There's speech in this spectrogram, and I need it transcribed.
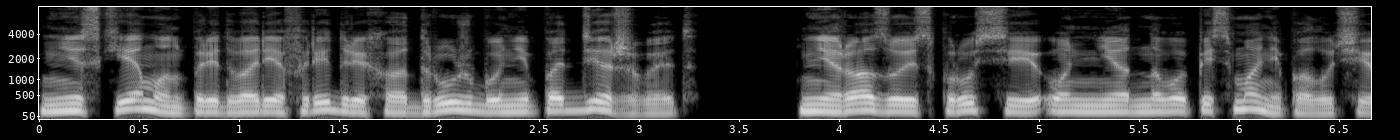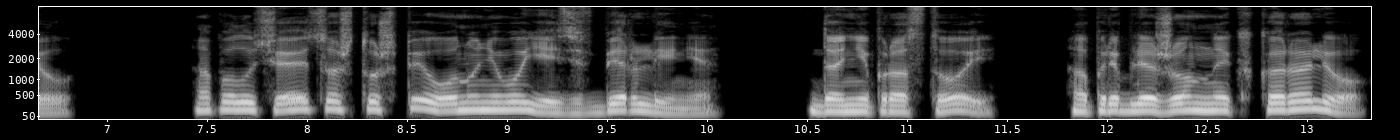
ни с кем он при дворе Фридриха дружбу не поддерживает. Ни разу из Пруссии он ни одного письма не получил. А получается, что шпион у него есть в Берлине. Да не простой, а приближенный к королю.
